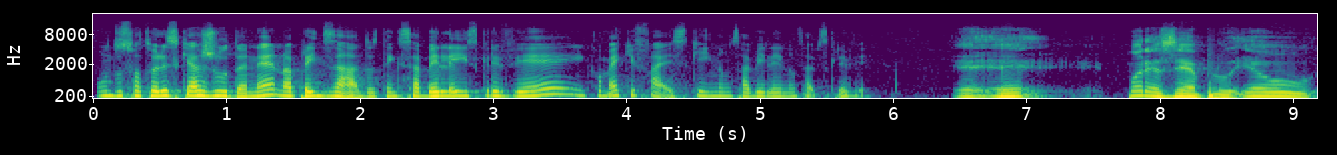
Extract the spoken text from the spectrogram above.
um dos fatores que ajuda né, no aprendizado. Tem que saber ler e escrever. E como é que faz? Quem não sabe ler e não sabe escrever? É, é, por exemplo, eu,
